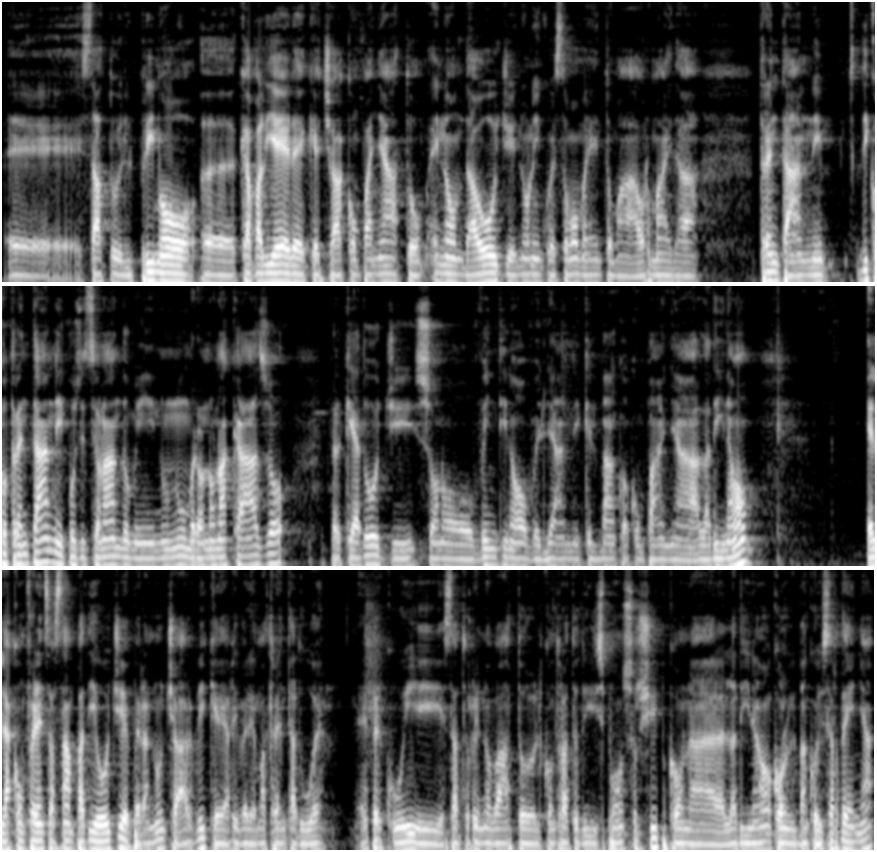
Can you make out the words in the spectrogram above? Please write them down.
eh, è stato il primo eh, cavaliere che ci ha accompagnato, e non da oggi e non in questo momento, ma ormai da 30 anni. Dico 30 anni posizionandomi in un numero non a caso, perché ad oggi sono 29 gli anni che il banco accompagna la Dinamo e la conferenza stampa di oggi è per annunciarvi che arriveremo a 32 e per cui è stato rinnovato il contratto di sponsorship con, eh, la Dinamo, con il Banco di Sardegna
